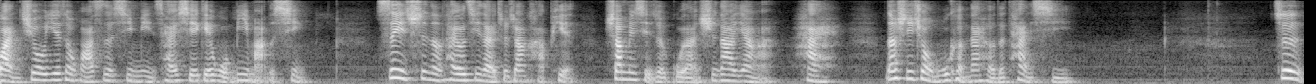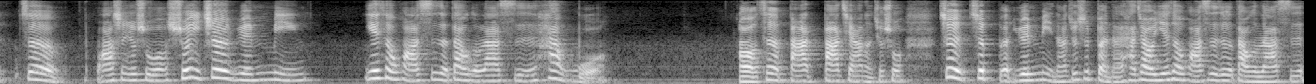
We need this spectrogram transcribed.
挽救耶特华斯的性命，才写给我密码的信。这一次呢，他又寄来这张卡片。上面写着“果然是那样啊！”嗨，那是一种无可奈何的叹息。这这华生就说：“所以这原名耶特华斯的道格拉斯和我，哦，这八八家呢，就说这这本原名呢，就是本来他叫耶特华斯的这个道格拉斯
